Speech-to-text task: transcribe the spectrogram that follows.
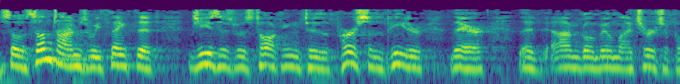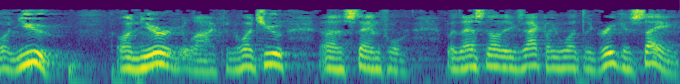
so sometimes we think that Jesus was talking to the person, Peter, there, that I'm going to build my church upon you, on your life, and what you uh, stand for. But that's not exactly what the Greek is saying.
